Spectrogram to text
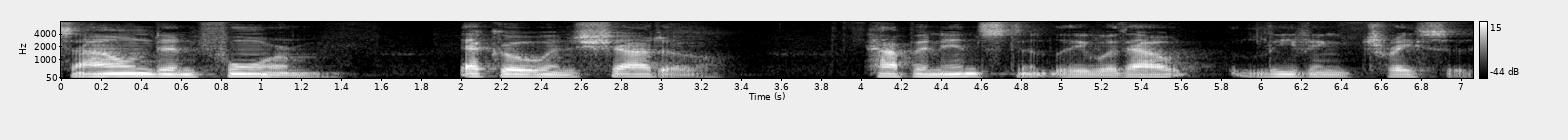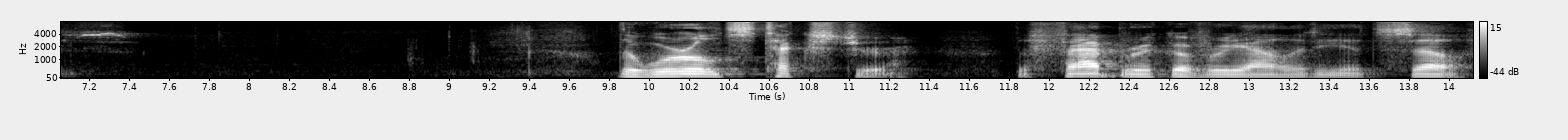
Sound and form, echo and shadow happen instantly without leaving traces. The world's texture, the fabric of reality itself,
